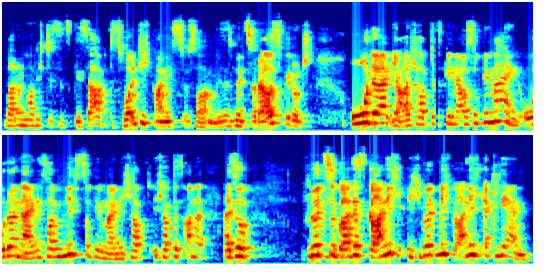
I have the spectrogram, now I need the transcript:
warum habe ich das jetzt gesagt? Das wollte ich gar nicht so sagen, das ist mir so rausgerutscht. Oder ja, ich habe das genauso gemeint. Oder nein, das habe ich nicht so gemeint. Ich habe ich hab das anders. Also würde sogar das gar nicht, ich würde mich gar nicht erklären.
